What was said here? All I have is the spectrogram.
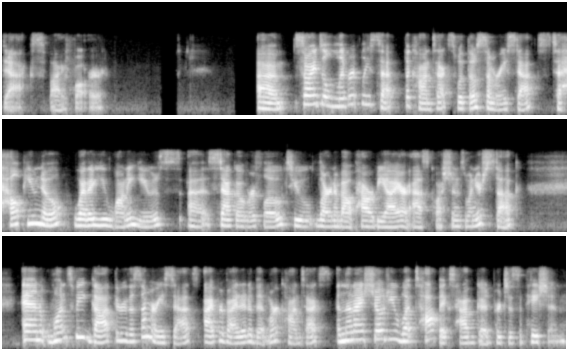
DAX by far. Um, so I deliberately set the context with those summary stats to help you know whether you want to use uh, Stack Overflow to learn about Power BI or ask questions when you're stuck. And once we got through the summary stats, I provided a bit more context, and then I showed you what topics have good participation.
